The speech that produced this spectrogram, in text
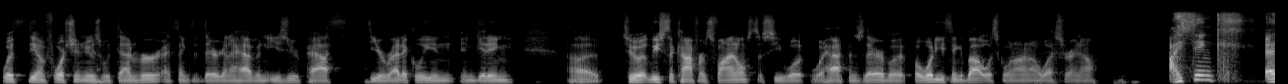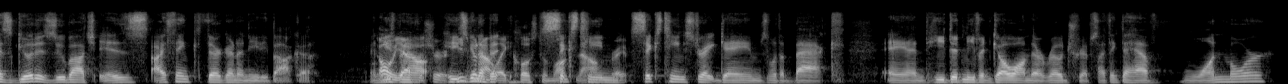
with the unfortunate news with Denver. I think that they're gonna have an easier path theoretically in in getting uh to at least the conference finals to see what what happens there. But but what do you think about what's going on out west right now? I think as good as Zubac is, I think they're gonna need Ibaka. And Oh, he's been yeah, for sure. He's, He's been gonna out, be like, close to a month now, 16, right? 16 straight games with a back, and he didn't even go on their road trips. I think they have one more.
